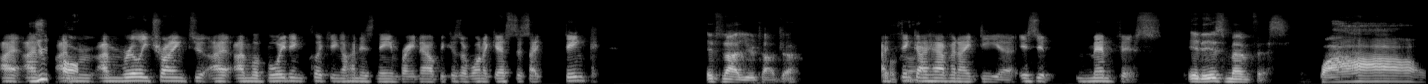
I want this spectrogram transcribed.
I, I'm, Utah. I'm I'm really trying to I, I'm avoiding clicking on his name right now because I want to guess this. I think It's not Utah, Joe. I think I have an idea. Is it Memphis? It is Memphis. Wow.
